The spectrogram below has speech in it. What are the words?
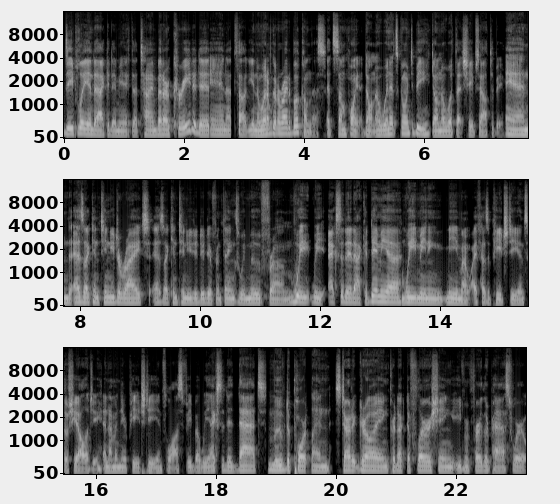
Deeply into academia at that time, but I created it and I thought, you know what, I'm going to write a book on this at some point. I don't know when it's going to be, don't know what that shapes out to be. And as I continue to write, as I continue to do different things, we move from, we, we exited academia. We, meaning me, my wife has a PhD in sociology and I'm a near PhD in philosophy, but we exited that, moved to Portland, started growing productive flourishing even further past where it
